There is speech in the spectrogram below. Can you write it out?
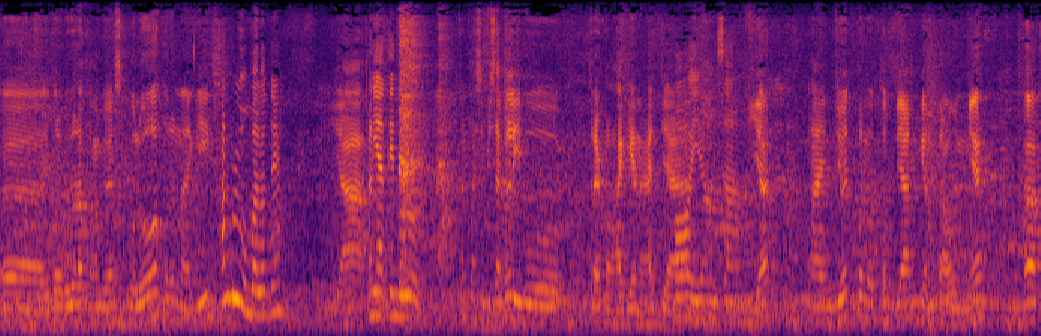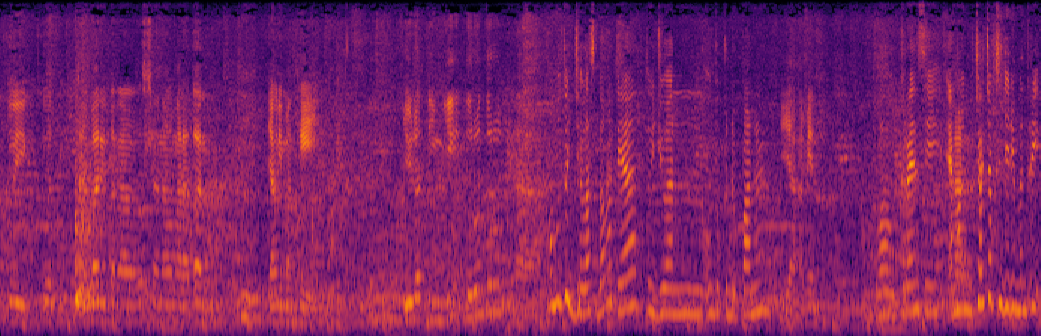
Eh Borobudur aku ngambil yang 10 turun lagi. Kan belum balotnya. Ya kan, niatin dulu. Kan pasti bisa beli bu. Travel agen aja. Oh iya bisa. Iya, lanjut penutup di akhir tahunnya aku ikut Jabar International Marathon hmm. yang 5K. Ya udah tinggi, turun-turun. Nah, kamu tuh jelas banget ya tujuan untuk ke depannya iya amin. wow keren sih emang Nah. cocok sih jadi menteri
